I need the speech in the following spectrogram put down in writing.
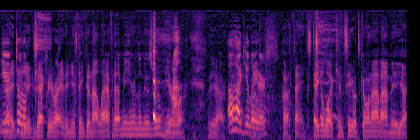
you yeah, total. You're exactly right. And you think they're not laughing at me here in the newsroom? You're, they are. I'll hug you Well, later. uh, thanks. Take a look and see what's going on on the uh,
